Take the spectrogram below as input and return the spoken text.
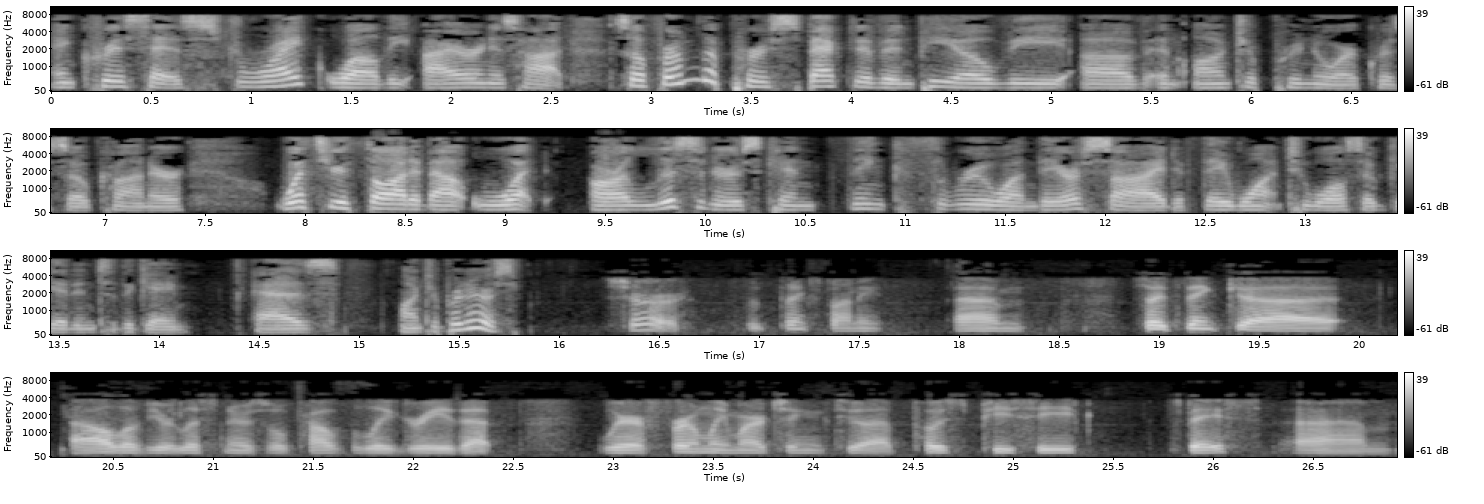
And Chris says, strike while the iron is hot. So from the perspective and POV of an entrepreneur, Chris O'Connor, what's your thought about what our listeners can think through on their side if they want to also get into the game as entrepreneurs. Sure. Thanks, Bonnie. Um, so I think uh, all of your listeners will probably agree that we're firmly marching to a post-PC space. Um,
